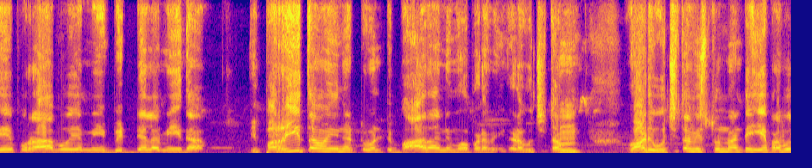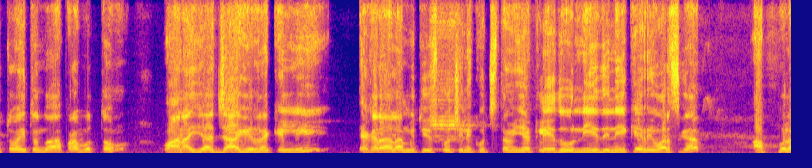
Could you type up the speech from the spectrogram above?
రేపు రాబోయే మీ బిడ్డల మీద విపరీతమైనటువంటి భారాన్ని మోపడమే ఇక్కడ ఉచితం. వాడు ఉచితం ఇస్తుండు అంటే ఏ ప్రభుత్వం అవుతుందో ఆ ప్రభుత్వం వాని అయ్యా జాగీర్లకు వెళ్ళి ఎకరాలు అమ్మి తీసుకొచ్చి నీకు ఉచితం ఇవ్వట్లేదు నీది నీకే రివర్స్గా అప్పుల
